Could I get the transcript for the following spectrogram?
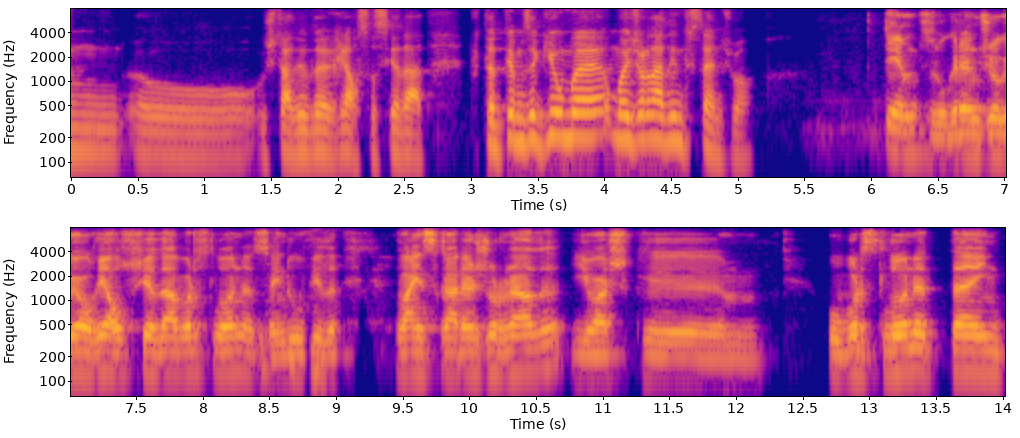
um, o, o, estádio da Real Sociedade. Portanto, temos aqui uma, uma jornada interessante, João. Temos, o grande jogo é o Real Sociedade Barcelona, sem dúvida, vai encerrar a jornada e eu acho que um, o Barcelona tem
